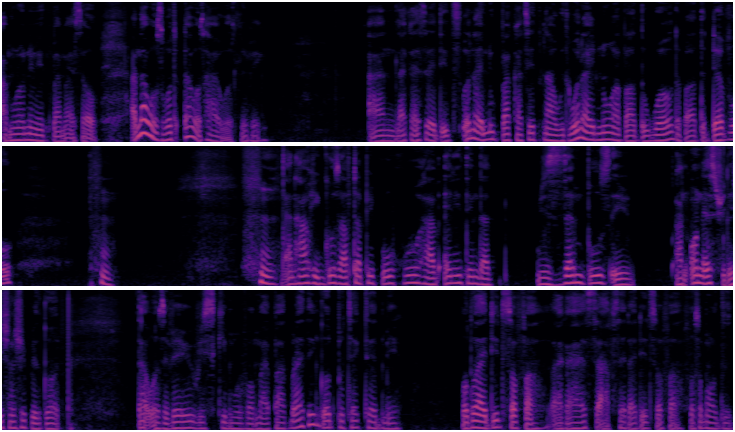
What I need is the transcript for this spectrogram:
I'm running it by myself. And that was what that was how I was living. And like I said, it's when I look back at it now with what I know about the world, about the devil, hmm, hmm, and how he goes after people who have anything that resembles a an honest relationship with God. That was a very risky move on my part, but I think God protected me. Although I did suffer, like I have said, I did suffer for some of the,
